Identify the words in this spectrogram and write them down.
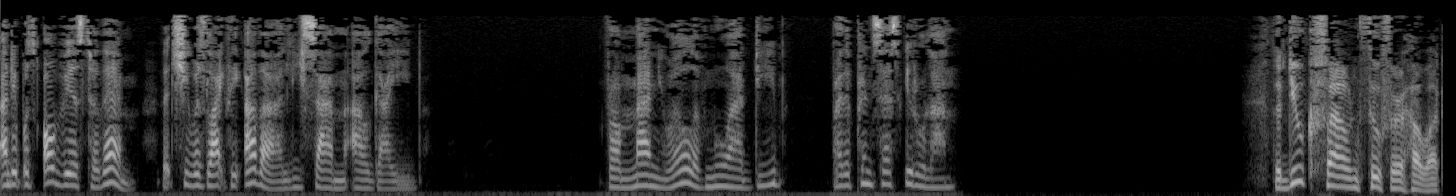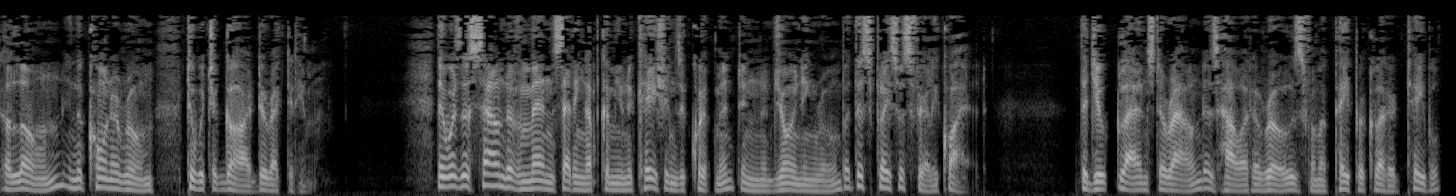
and it was obvious to them that she was like the other Lisan al-Gaib. From Manual of Muad'Dib by the Princess Irulan. The Duke found Thufir Hawat alone in the corner room to which a guard directed him. There was the sound of men setting up communications equipment in an adjoining room, but this place was fairly quiet. The Duke glanced around as Hawat arose from a paper-cluttered table.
